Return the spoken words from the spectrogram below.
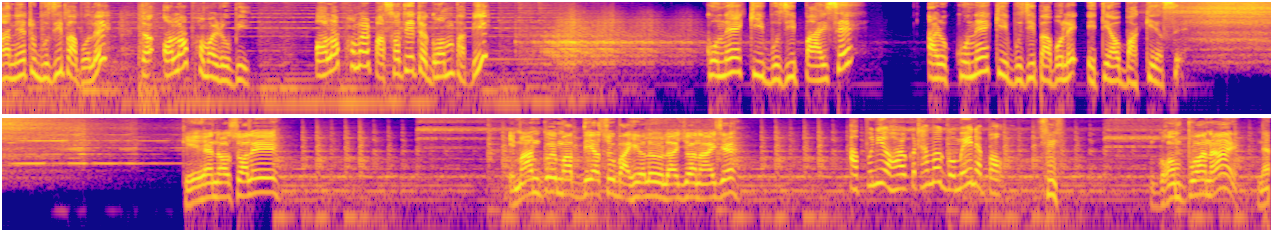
মানেতো বুজি পাবলৈ তই অলপ সময় ৰবি। অলপ সময়ৰ পাছতেই তই গম পাবি কোনে কি বুজি পাইছে আৰু কোনে কি বুজি পাবলৈ এতিয়াও বাকী আছে। কিহে ন ছোৱালী? ইমানকৈ মাত দি আছো বাহিৰলৈ ওলাই যোৱা নাই যে। আপুনি অহাৰ কথা মই গমেই নাপাওঁ। গম পোৱা নাই নে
